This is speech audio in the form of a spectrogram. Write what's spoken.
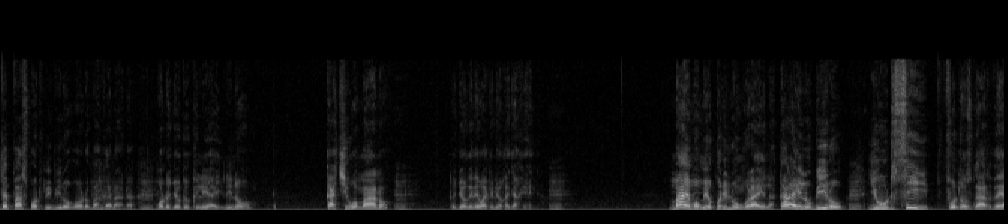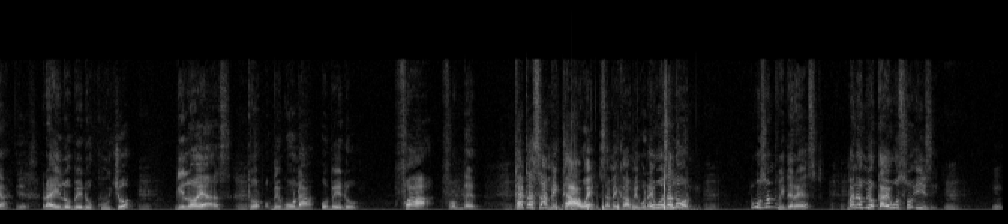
the passport mibiro godo ma canada mondo jogo clear ni no ka chiwo mano to jogi dhi wacho ni ok aja kenya Mm. ma emomiyo koro iluongo raila ka raila obiro you would see photos guard there Yes. raila obedo kucho gi lawyers mm. to miguna obedo far from them mm. kata sama ikawe sama ikawo miguna he was alone mm. he was not with the rest mm-hmm. mane omiyo kawe was so easy mm. Hmm?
